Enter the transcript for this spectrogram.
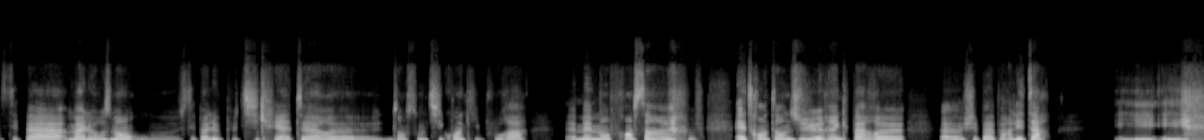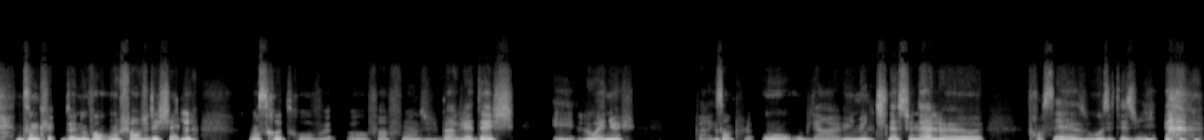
c'est pas malheureusement ou c'est pas le petit créateur dans son petit coin qui pourra, même en France, hein, être entendu rien que par euh, je sais pas, par l'État. Et, donc, de nouveau, on change d'échelle. On se retrouve au fin fond du Bangladesh et l'ONU, par exemple, ou, ou bien une multinationale euh, française ou aux États-Unis.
